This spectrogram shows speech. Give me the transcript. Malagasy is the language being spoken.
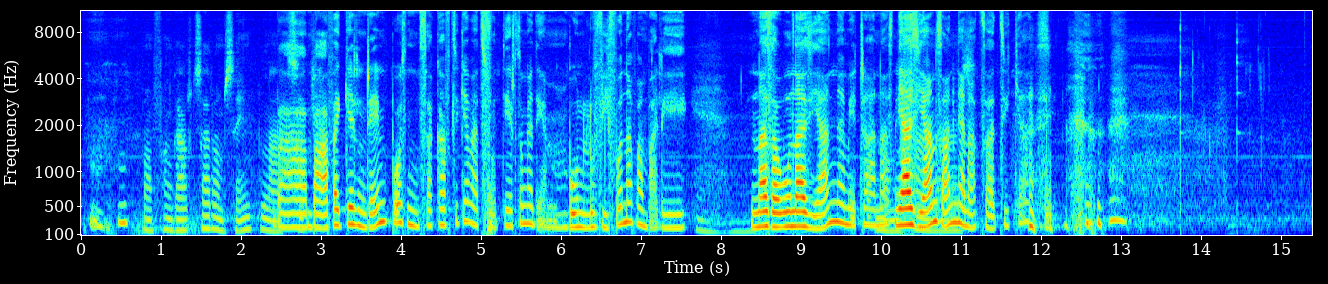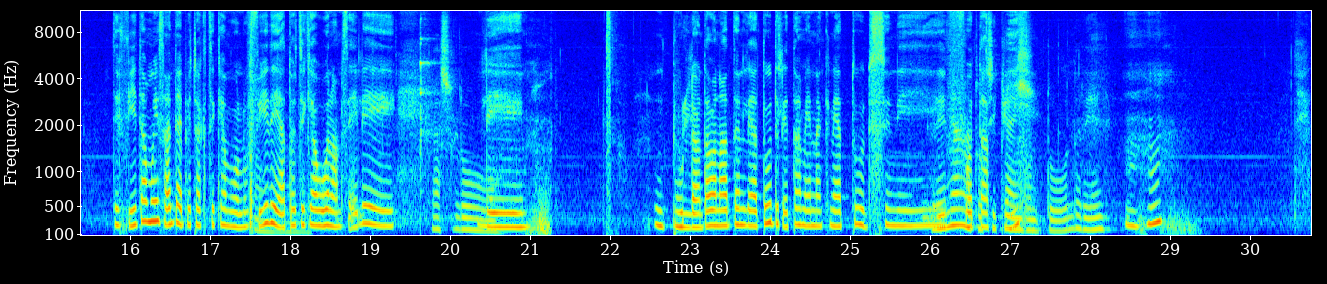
Mba afangaro tsara amin'izay ny plat tsika. Mba hafa kely indray ny paozin ny sakafo tsika fa tsy voatery tonga dia ambony lovia foana fa mba le nazahoana azy ihany ny hametrahana azy. Ny azy ihany izany ny anajatsika azy. Dia vita moa izany dia apetrakintsika ambony lovia dia ataontsika ahoana amin'izay le le. Ny boule tao anatin'ilay atody, ilay tamenaky ny atody sy ny voatabia. Ireny an, ataontsika haingony daholo ireny.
